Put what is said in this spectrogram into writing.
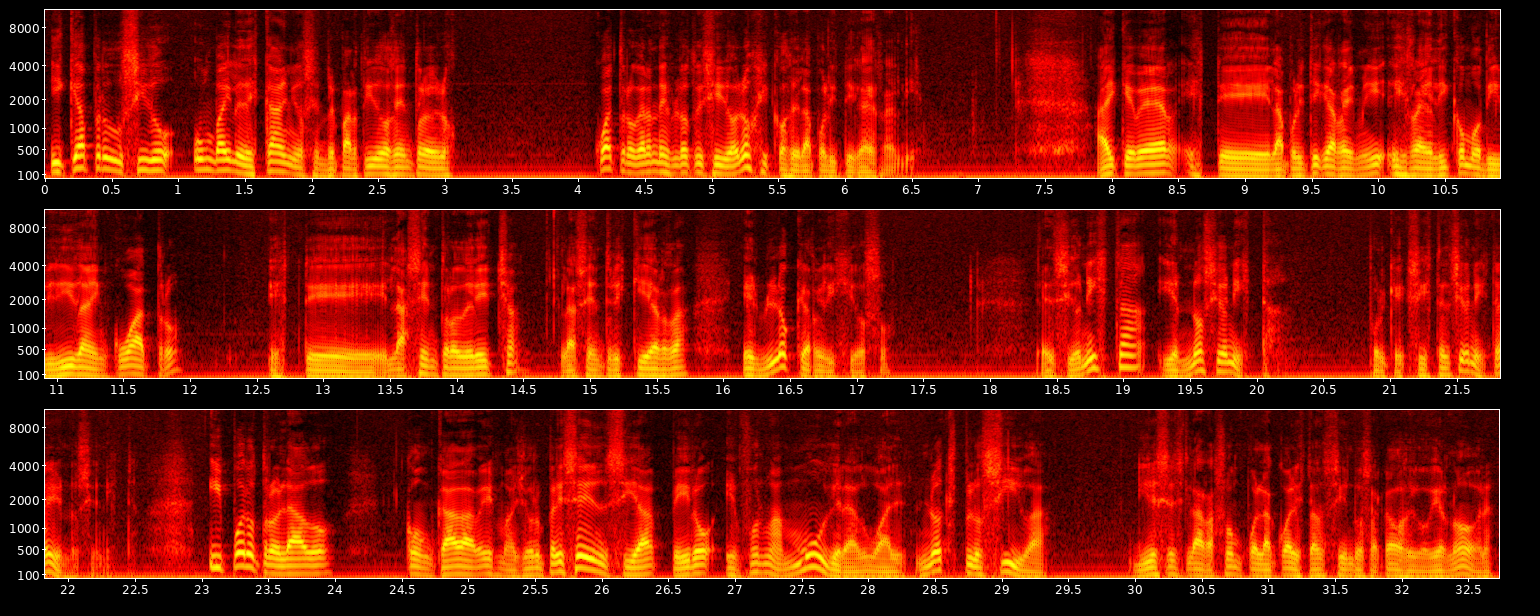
y que ha producido un baile de escaños entre partidos dentro de los cuatro grandes bloques ideológicos de la política israelí. Hay que ver este, la política israelí como dividida en cuatro, este, la centro derecha, la centro izquierda, el bloque religioso, el sionista y el no sionista, porque existe el sionista y el no sionista. Y por otro lado, con cada vez mayor presencia, pero en forma muy gradual, no explosiva, y esa es la razón por la cual están siendo sacados de gobierno ahora,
